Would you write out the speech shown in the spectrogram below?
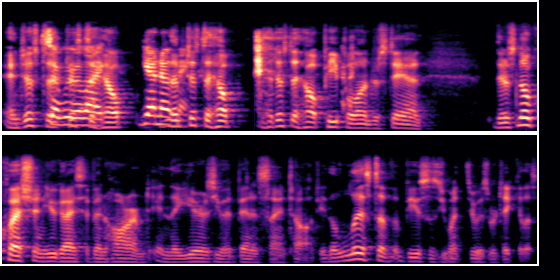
And just to so we just to like, help, yeah, no, just to help, just to help people understand, there's no question you guys have been harmed in the years you had been in Scientology. The list of abuses you went through is ridiculous.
